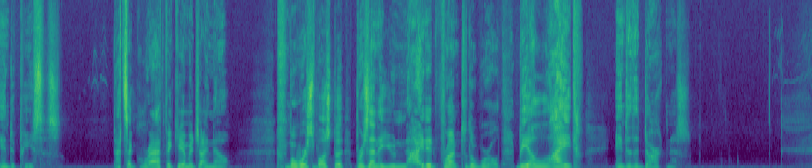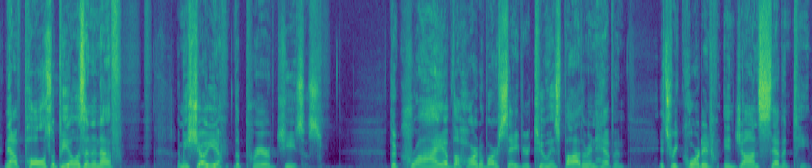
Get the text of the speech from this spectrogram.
into pieces. That's a graphic image, I know. But we're supposed to present a united front to the world, be a light into the darkness. Now, if Paul's appeal isn't enough, let me show you the prayer of Jesus. The cry of the heart of our Savior to his Father in heaven, it's recorded in John 17.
